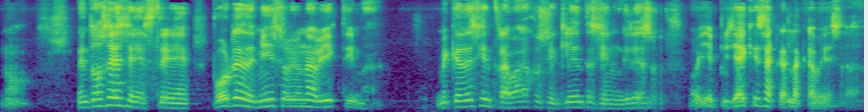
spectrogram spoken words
¿no? Entonces, este, pobre de mí, soy una víctima. Me quedé sin trabajo, sin clientes, sin ingresos. Oye, pues ya hay que sacar la cabeza.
